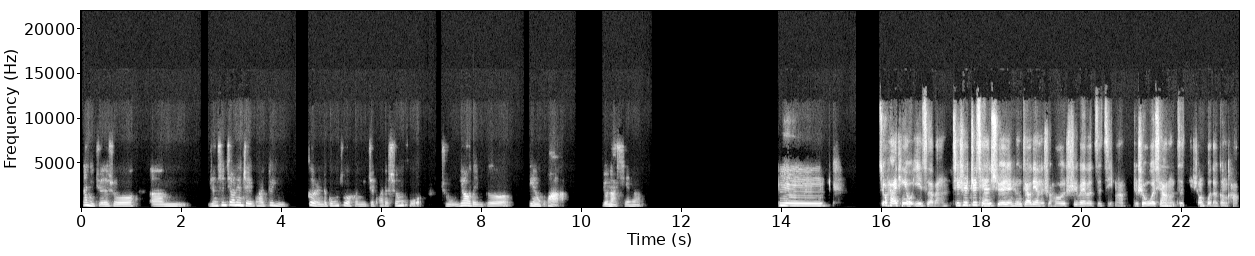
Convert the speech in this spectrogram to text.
那你觉得说，嗯，人生教练这一块对你个人的工作和你这块的生活主要的一个变化有哪些呢？嗯，就还挺有意思的吧。其实之前学人生教练的时候是为了自己嘛，就是我想自己生活的更好。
